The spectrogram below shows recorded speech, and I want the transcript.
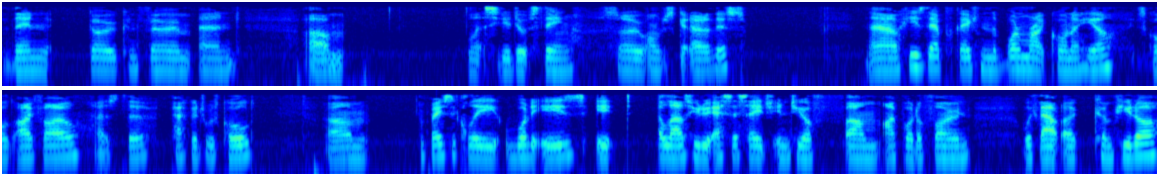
then go confirm and um, let Cydia do its thing. So I'll just get out of this. Now here's the application in the bottom right corner here. It's called iFile, as the package was called. Um, basically, what it is, it allows you to SSH into your um, iPod or phone without a computer.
